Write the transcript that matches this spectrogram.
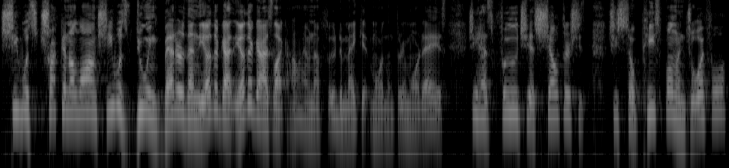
She was trucking along. She was doing better than the other guy. The other guy's like, I don't have enough food to make it more than three more days. She has food, she has shelter, she's, she's so peaceful and joyful.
